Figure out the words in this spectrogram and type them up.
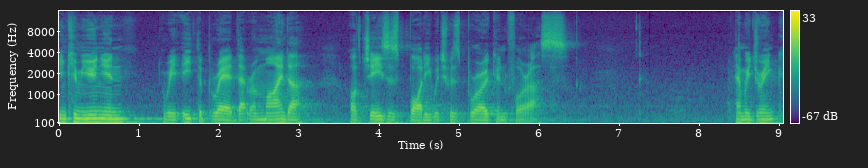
In communion, we eat the bread, that reminder of Jesus' body, which was broken for us. And we drink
